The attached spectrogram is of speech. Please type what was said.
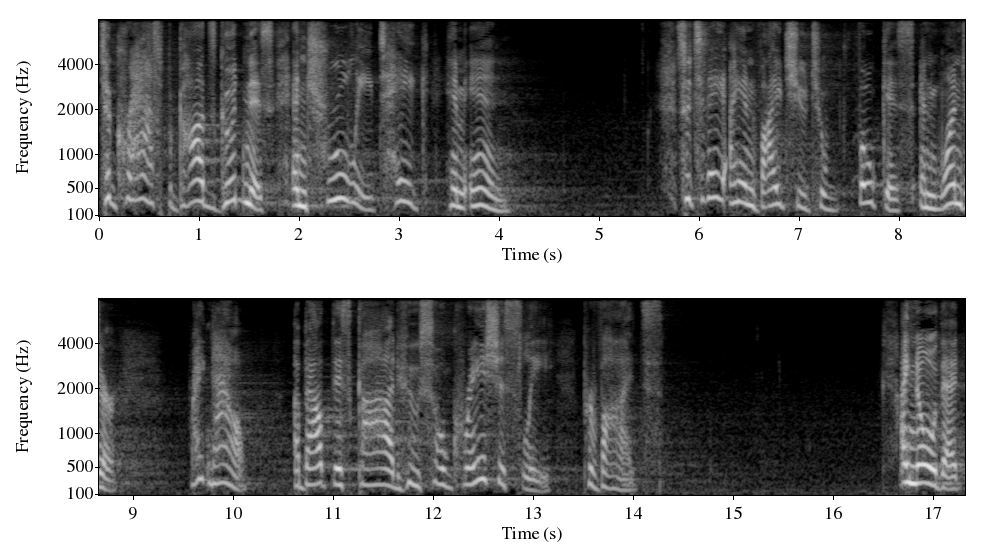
To grasp God's goodness and truly take him in. So today, I invite you to focus and wonder right now about this God who so graciously provides. I know that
